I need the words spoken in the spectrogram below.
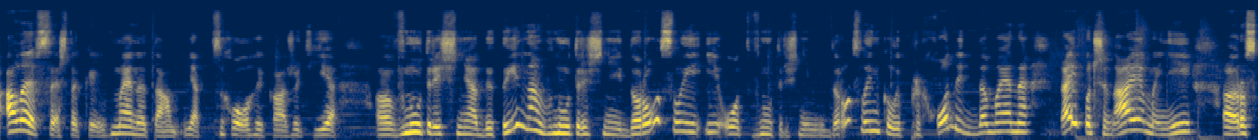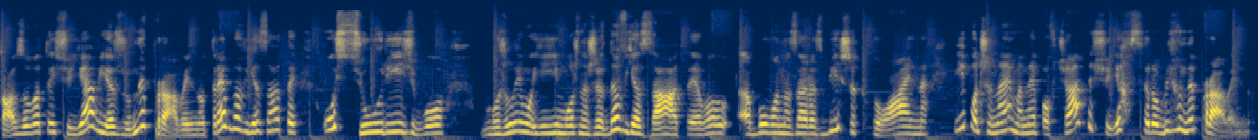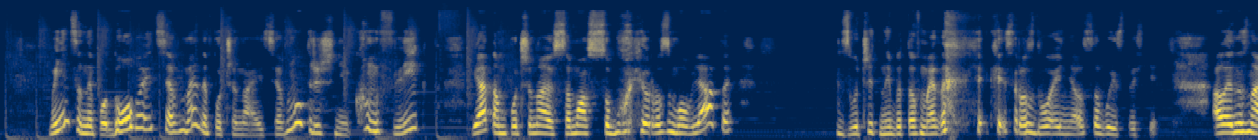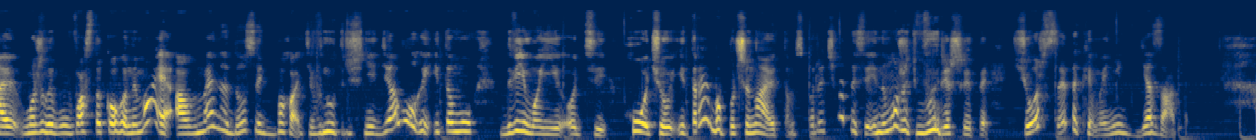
Але все ж таки, в мене там, як психологи кажуть, є е, внутрішня дитина, внутрішній дорослий, і от внутрішній мій дорослий інколи приходить до мене та й починає мені е, розказувати, що я в'яжу неправильно, треба в'язати ось цю річ, бо можливо її можна вже дов'язати, або вона зараз більш актуальна, і починає мене повчати, що я все роблю неправильно. Мені це не подобається, в мене починається внутрішній конфлікт. Я там починаю сама з собою розмовляти. Звучить, нібито в мене якесь роздвоєння особистості. Але не знаю, можливо, у вас такого немає, а в мене досить багаті внутрішні діалоги, і тому дві мої оці хочу і треба починають там сперечатися і не можуть вирішити, що ж все-таки мені в'язати.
